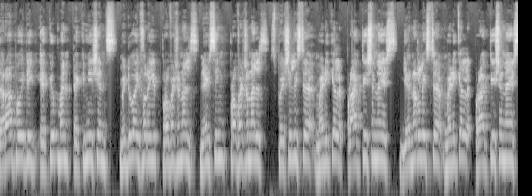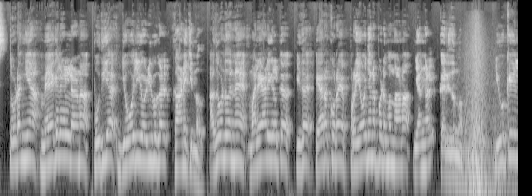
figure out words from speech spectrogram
therapeutic equipment technicians midwifery professionals nursing professionals specialist medical practitioners generalist medical practitioners തുടങ്ങിയ മേഖലകളിലാണ് പുതിയ ജോലി ഒഴിവുകൾ കാണിക്കുന്നത്. അതുകൊണ്ട് തന്നെ മലയാളികൾക്ക് ഇത് ഏറെക്കുറെ പ്രയോജനപ്പെടുമെന്നാണ് ഞങ്ങൾ കരുതുന്നത്. യു കെയിൽ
